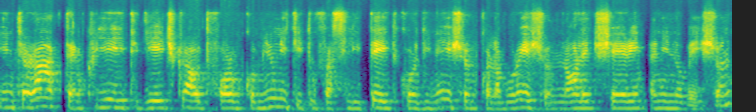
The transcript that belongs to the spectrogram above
interact and create the H-CLOUD Forum community to facilitate coordination, collaboration, knowledge sharing, and innovation.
